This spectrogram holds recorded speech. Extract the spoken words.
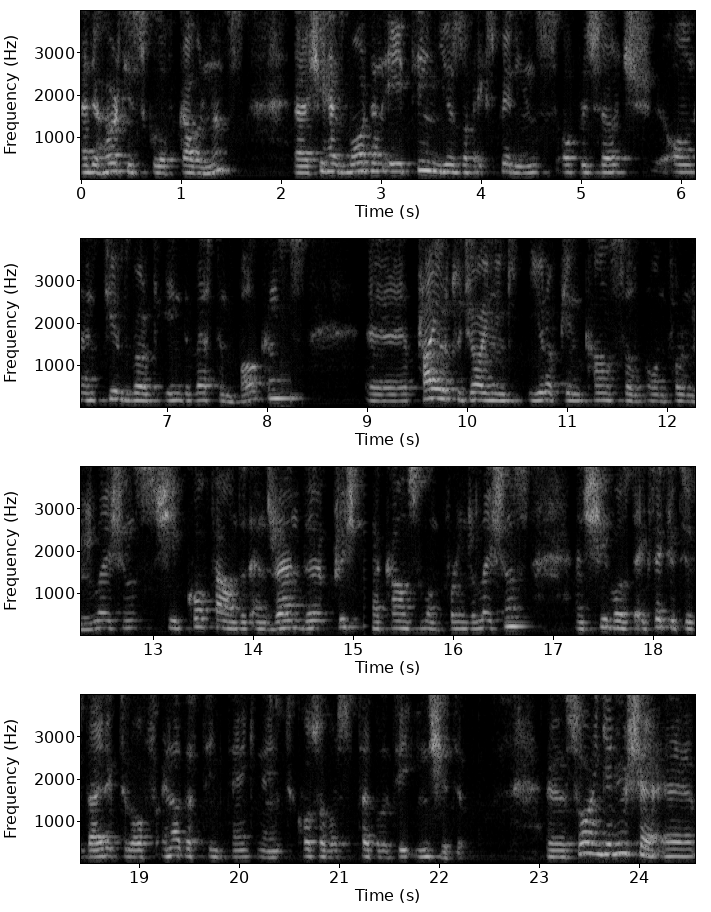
and the Hertie School of Governance. Uh, she has more than 18 years of experience of research on and fieldwork in the Western Balkans. Uh, prior to joining European Council on Foreign Relations, she co-founded and ran the Pristina Council on Foreign Relations, and she was the executive director of another think tank named Kosovo Stability Initiative. Uh, so, Engjellushe, uh,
